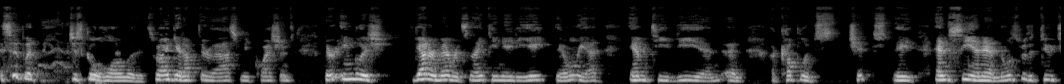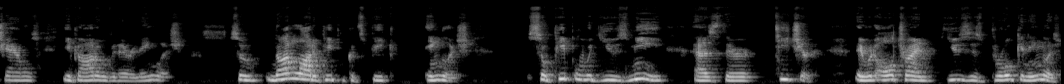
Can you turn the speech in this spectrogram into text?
I said, but just go along with it. So I get up there, and ask me questions. They're English. You got to remember, it's 1988. They only had MTV and, and a couple of chicks, they, and CNN. Those were the two channels you got over there in English. So not a lot of people could speak English. So people would use me as their teacher. They would all try and use this broken English.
